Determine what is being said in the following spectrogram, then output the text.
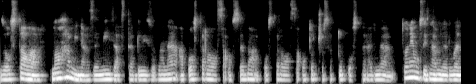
zostala nohami na zemi, zastabilizovaná a postarala sa o seba a postarala sa o to, čo sa tu postarať má. To nemusí znamenať len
